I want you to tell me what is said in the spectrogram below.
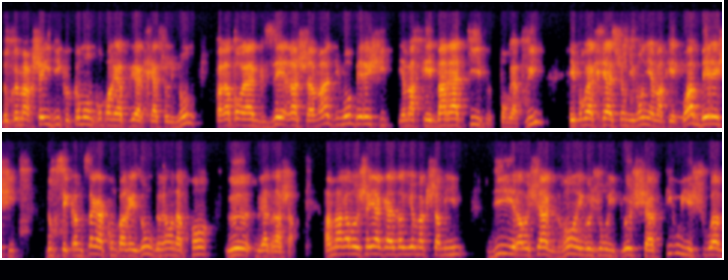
Donc le marché, il dit que comment on compare la pluie à la création du monde? Par rapport à Xerashama du mot Bereshit. Il y a marqué Barativ pour la pluie, et pour la création du monde, il y a marqué quoi? Bereshit. Donc c'est comme ça la comparaison, de on apprend le, la dracha. Amaravoshaya Yom Dit Ravoshaya, grand et le jour où il pleut, Yeshua.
